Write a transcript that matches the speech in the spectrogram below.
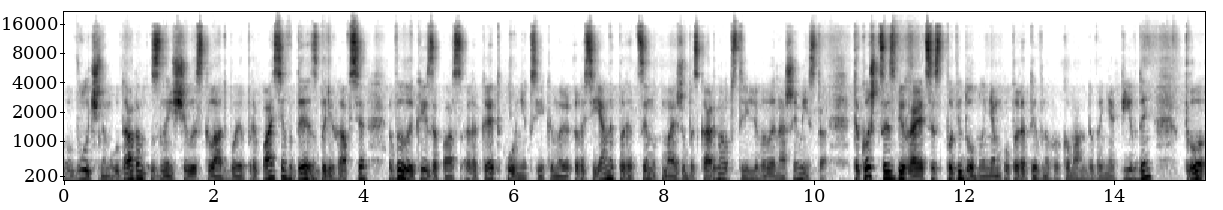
влучним ударом знищили склад боєприпасів, де зберігався великий запас ракет Онікс, якими росіяни перед цим майже безкарно обстрілювали наше місто. Також це збігається з повідомленням оперативного командування Південь про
